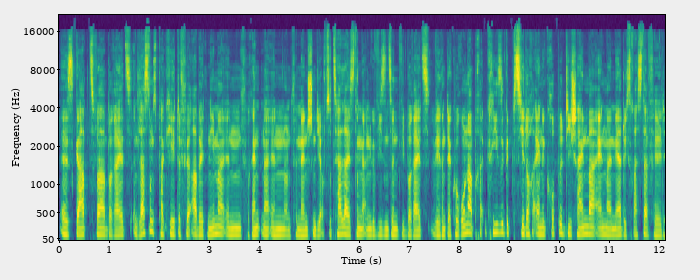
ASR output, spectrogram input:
Es gab zwar bereits Entlastungspakete für ArbeitnehmerInnen, für RentnerInnen und für Menschen, die auf Sozialleistungen angewiesen sind, wie bereits während der Corona-Krise, gibt es jedoch eine Gruppe, die scheinbar einmal mehr durchs Raster fällt.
